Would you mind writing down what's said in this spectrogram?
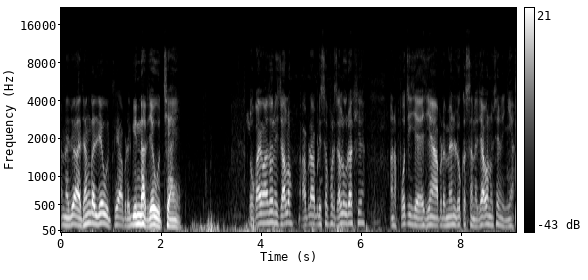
અને જો આ જંગલ જેવું જ છે આપણે ગિરનાર જેવું જ છે અહીંયા. તો કાંઈ વાંધો નહીં ચાલો આપણે આપણી સફર ચાલુ રાખીએ. અને પહોંચી જાય જ્યાં આપણે મેઇન લોકેશને જવાનું છે ને ત્યાં.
